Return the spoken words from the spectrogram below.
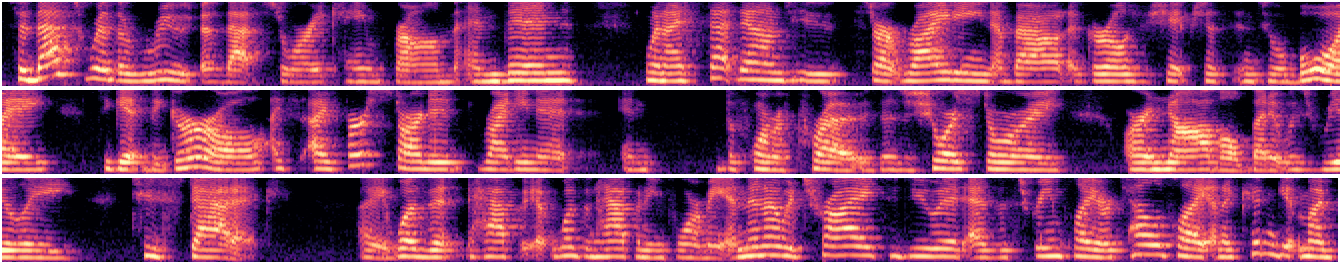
So that's where the root of that story came from, and then. When I sat down to start writing about a girl who shapeshifts into a boy, to get the girl, I, I first started writing it in the form of prose as a short story or a novel, but it was really too static. Uh, It wasn't happy. It wasn't happening for me. And then I would try to do it as a screenplay or teleplay, and I couldn't get my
